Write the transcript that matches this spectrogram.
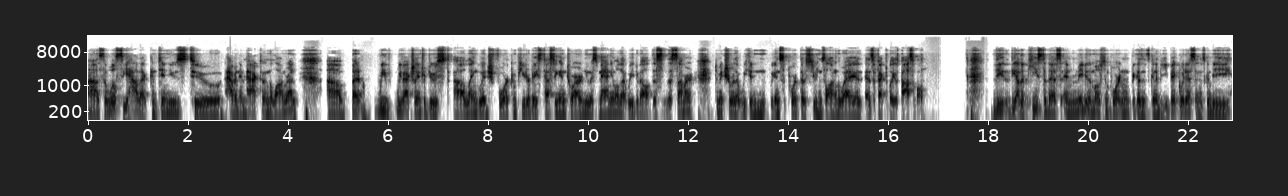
Uh, so we'll see how that continues to have an impact in the long run. Uh, but we've we've actually introduced uh, language for computer-based testing into our newest manual that we developed this this summer to make sure that we can we can support those students along the way as effectively as possible. The the other piece to this, and maybe the most important because it's going to be ubiquitous and it's going to be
